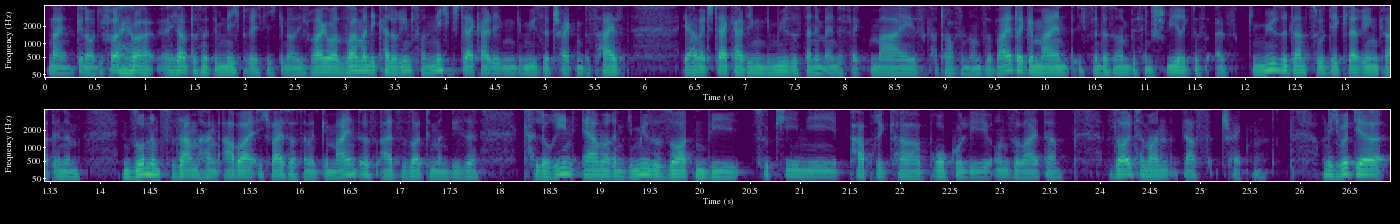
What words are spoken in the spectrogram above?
nein, genau, die Frage war, ich habe das mit dem nicht richtig, genau, die Frage war, soll man die Kalorien von nicht stärkehaltigem Gemüse tracken? Das heißt, ja, mit stärkehaltigem Gemüse ist dann im Endeffekt Mais, Kartoffeln und so weiter gemeint. Ich finde das immer ein bisschen schwierig, das als Gemüse dann zu deklarieren, gerade in, in so einem Zusammenhang. Aber ich weiß, was damit gemeint ist. Also sollte man diese kalorienärmeren Gemüsesorten wie Zucchini, Paprika, Brokkoli und so weiter, sollte man das tracken. Und ich würde dir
